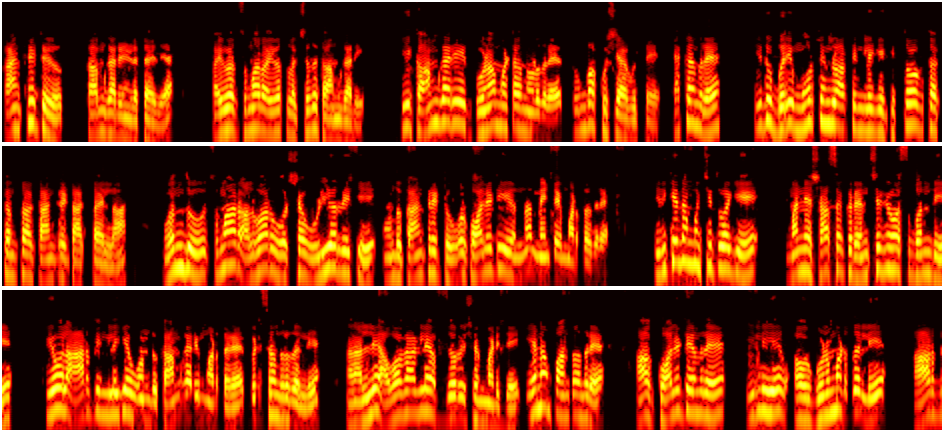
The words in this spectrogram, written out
ಕಾಂಕ್ರೀಟ್ ಕಾಮಗಾರಿ ನಡೀತಾ ಇದೆ. ಐವತ್ತು ಸುಮಾರು ಐವತ್ತು ಲಕ್ಷದ ಕಾಮಗಾರಿ. ಈ ಕಾಮಗಾರಿ ಗುಣಮಟ್ಟ ನೋಡಿದ್ರೆ ತುಂಬಾ ಖುಷಿ ಆಗುತ್ತೆ. ಯಾಕಂದ್ರೆ ಇದು ಬರೀ ಮೂರು ತಿಂಗಳು, ಆರು ತಿಂಗಳಿಗೆ ಕಿತ್ತೋಗ್ತಕ್ಕಂತ ಕಾಂಕ್ರೀಟ್ ಆಗ್ತಾ ಇಲ್ಲ. ಒಂದು ಸುಮಾರು ಹಲವಾರು ವರ್ಷ ಉಳಿಯೋ ರೀತಿ ಒಂದು ಕಾಂಕ್ರೀಟ್ ಕ್ವಾಲಿಟಿಯನ್ನ ಮೇಂಟೈನ್ ಮಾಡ್ತಾ ಇದ್ದಾರೆ ಇದಕ್ಕಿಂತ ಮುಂಚಿತವಾಗಿ ಮಾನ್ಯ ಶಾಸಕರು ಎನ್ ಶ್ರೀನಿವಾಸ್ ಬಂದು ಕೇವಲ ಆರು ತಿಂಗಳಿಗೆ ಒಂದು ಕಾಮಗಾರಿ ಮಾಡ್ತಾರೆ ಬಿಡಿಸಂದ್ರದಲ್ಲಿ. ನಾನು ಅಲ್ಲಿ ಅವಾಗಾಗ್ಲೇ ಅಬ್ಸರ್ವೇಷನ್ ಮಾಡಿದ್ದೆ. ಏನಪ್ಪಾ ಅಂತಂದ್ರೆ ಆ ಕ್ವಾಲಿಟಿ ಅಂದ್ರೆ ಇಲ್ಲಿ ಅವ್ರ ಗುಣಮಟ್ಟದಲ್ಲಿ ಆರ್ದ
